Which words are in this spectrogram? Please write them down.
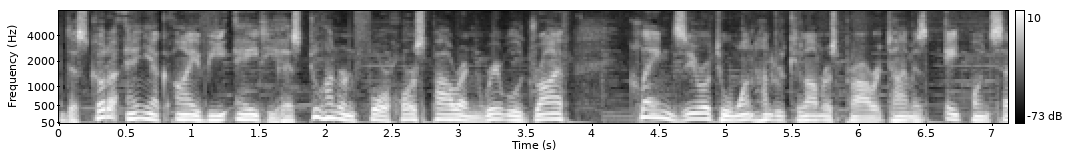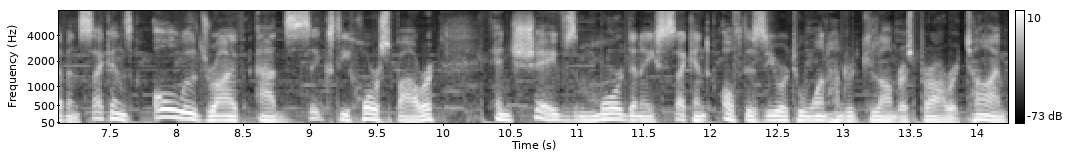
The Skoda Enyaq iV80 has 204 horsepower and rear-wheel drive, claimed 0 to 100 km per hour time is 8.7 seconds, all-wheel drive adds 60 horsepower and shaves more than a second off the 0 to 100 km per hour time.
